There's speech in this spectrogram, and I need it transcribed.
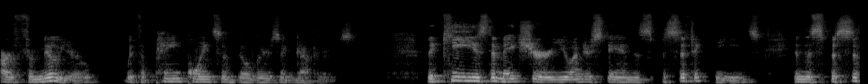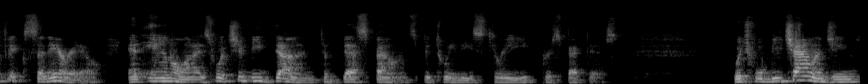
are familiar with the pain points of builders and governors. The key is to make sure you understand the specific needs in the specific scenario and analyze what should be done to best balance between these three perspectives, which will be challenging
